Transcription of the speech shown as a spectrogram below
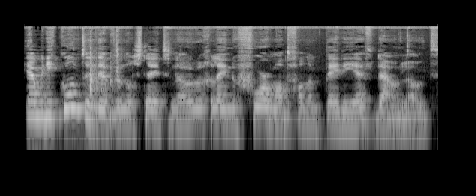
Ja, maar die content hebben we nog steeds nodig. Alleen de format van een PDF-download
